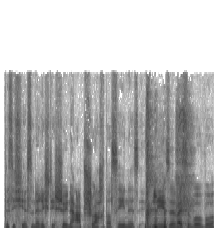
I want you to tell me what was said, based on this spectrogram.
dass ich hier so eine richtig schöne Abschlachter-Szene lese, weißt du, wo, wo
